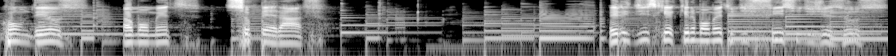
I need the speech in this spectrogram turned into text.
com Deus é um momento superável. Ele diz que aquele momento difícil de Jesus,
